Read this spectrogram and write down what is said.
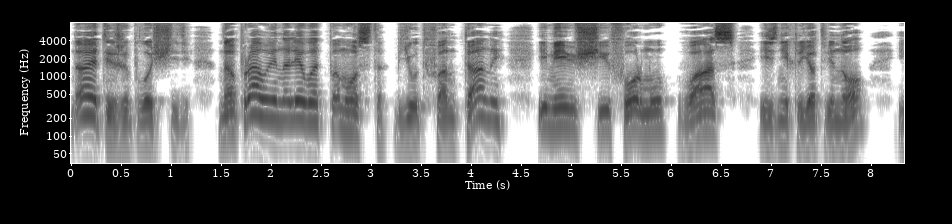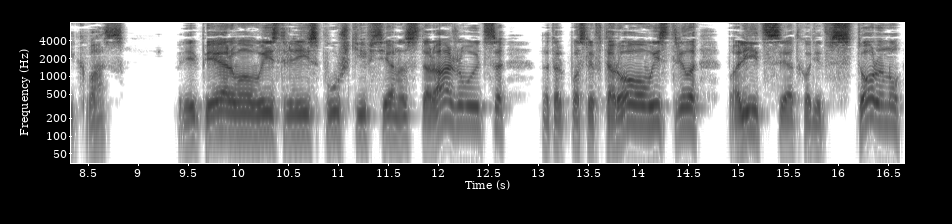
На этой же площади направо и налево от помоста бьют фонтаны, имеющие форму ваз, из них льет вино и квас. При первом выстреле из пушки все настораживаются, но только после второго выстрела полиция отходит в сторону,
